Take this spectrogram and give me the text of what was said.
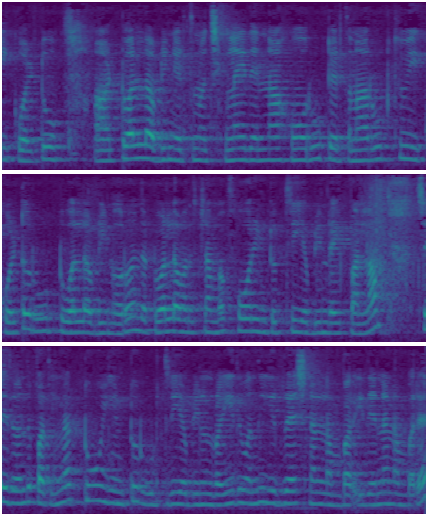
equal to twelve அப்படின்னு எடுத்துன்னு வச்சுக்கலாம் இது என்ன ஆகும்? ரூட் எடுத்தோன்னா root q equal to root twelve அப்படின்னு வரும். இந்த டுவெல்லை வந்துட்டு நம்ம ஃபோர் இன்ட்டு த்ரீ அப்படின்னு ரைட் பண்ணலாம். ஸோ இது வந்து பார்த்தீங்கன்னா டூ இன்ட்டு ரூட் த்ரீ அப்படின்னு வரும். இது வந்து இர்ரேஷ்னல் நம்பர் இது என்ன நம்பரு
